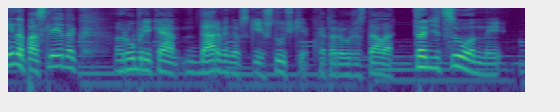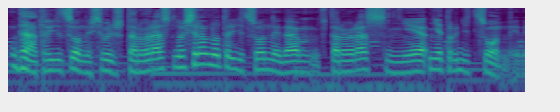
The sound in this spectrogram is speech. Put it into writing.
И напоследок рубрика «Дарвиновские штучки», которая уже стала традиционной. Да, традиционный всего лишь второй раз, но все равно традиционный, да, второй раз не, не традиционный.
